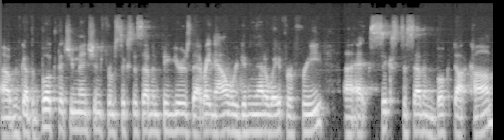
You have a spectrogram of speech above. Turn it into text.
Uh, we've got the book that you mentioned from six to seven figures that right now we're giving that away for free uh, at six to seven book.com.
